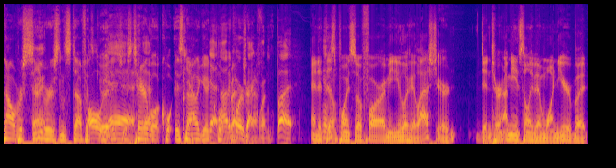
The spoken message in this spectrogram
No receivers and stuff. It's Oh, good. it's just terrible. yeah. at It's not a good. yeah, not a quarterback draft. one. But And at this know. point so far, I mean, you look at last year, didn't turn. I mean, it's only been one year, but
